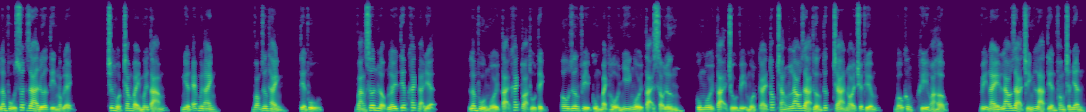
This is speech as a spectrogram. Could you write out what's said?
lâm phủ xuất ra đưa tin ngọc lệnh chương một trăm bảy mươi tám nghiền ép nguyên anh vọng dương thành tiền phủ vàng sơn lộng lây tiếp khách đại điện lâm phủ ngồi tại khách tọa thủ tịch âu dương phỉ cùng bạch hồ nhi ngồi tại sau lưng cùng ngồi tại chủ vị một cái tóc trắng lao giả thưởng thức trà nói chuyện phiếm bầu không khí hòa hợp vị này lao giả chính là tiền phong chân nhân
